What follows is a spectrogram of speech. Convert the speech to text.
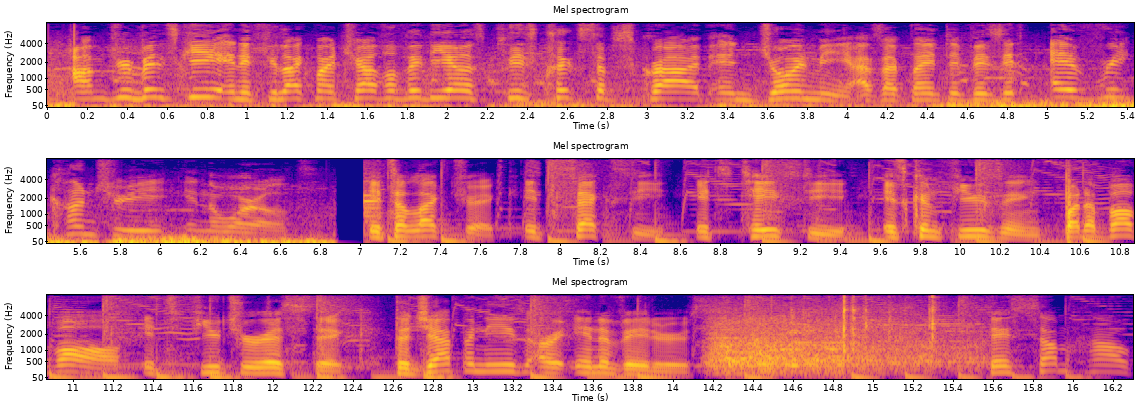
I'm Drew Binsky, and if you like my travel videos, please click subscribe and join me as I plan to visit every country in the world. It's electric, it's sexy, it's tasty, it's confusing, but above all, it's futuristic. The Japanese are innovators. They somehow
